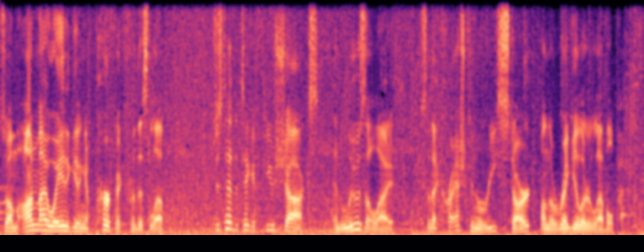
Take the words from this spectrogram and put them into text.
So I'm on my way to getting a perfect for this level. Just had to take a few shocks and lose a life so that Crash can restart on the regular level path.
